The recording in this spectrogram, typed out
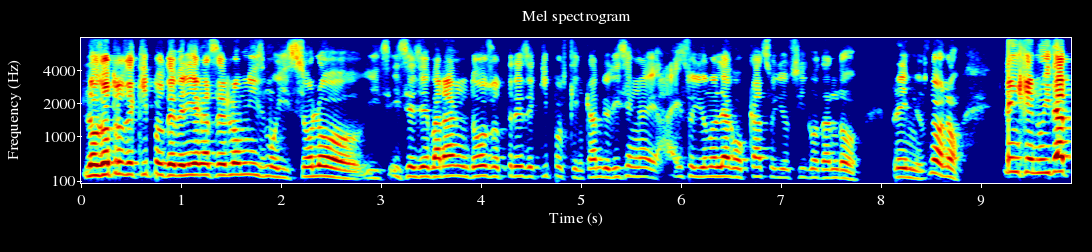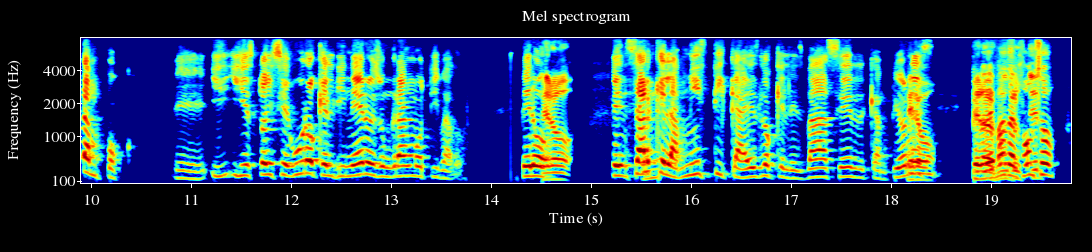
los otros equipos deberían hacer lo mismo y solo y, y se llevarán dos o tres equipos que en cambio dicen "Ay, a eso yo no le hago caso, yo sigo dando premios. No, no. La ingenuidad tampoco. Eh, y, y estoy seguro que el dinero es un gran motivador. Pero, Pero, pensar un- que la mística es lo que les va a hacer campeones. Pero, Pero, además, Alfonso, usted- Alfonso,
